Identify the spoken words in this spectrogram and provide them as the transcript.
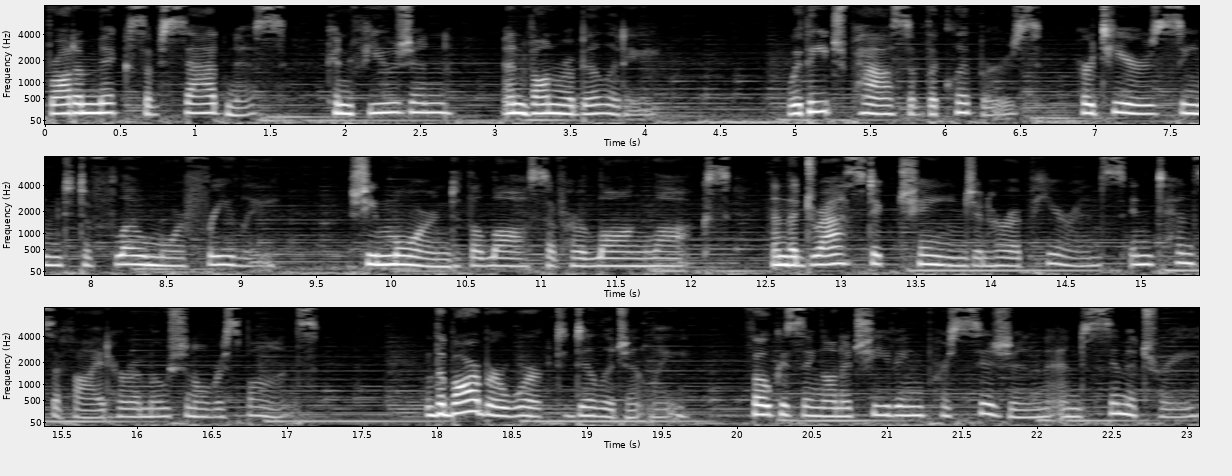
brought a mix of sadness, confusion, and vulnerability. With each pass of the clippers, her tears seemed to flow more freely. She mourned the loss of her long locks, and the drastic change in her appearance intensified her emotional response. The barber worked diligently, focusing on achieving precision and symmetry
